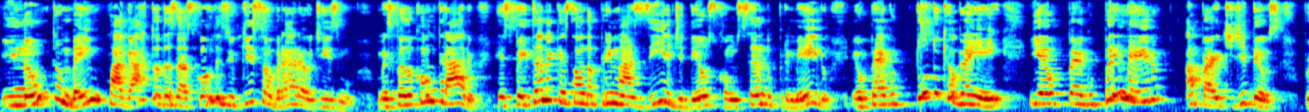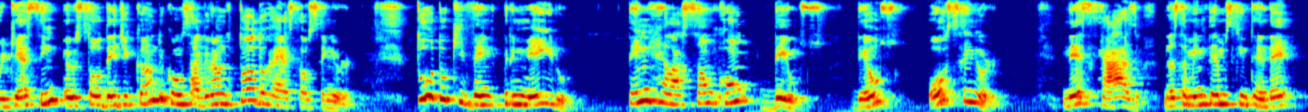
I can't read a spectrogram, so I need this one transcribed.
E não também pagar todas as contas e o que sobrar é o dízimo. Mas pelo contrário, respeitando a questão da primazia de Deus como sendo o primeiro, eu pego tudo que eu ganhei e eu pego primeiro a parte de Deus. Porque assim eu estou dedicando e consagrando todo o resto ao Senhor. Tudo que vem primeiro tem relação com Deus. Deus, o Senhor. Nesse caso, nós também temos que entender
